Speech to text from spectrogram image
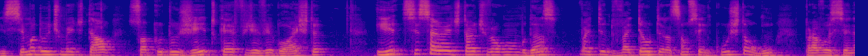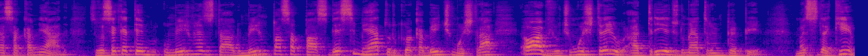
em cima do último edital, só que do jeito que a FGV gosta. E se sair o edital e tiver alguma mudança, vai ter, vai ter alteração sem custo algum para você nessa caminhada. Se você quer ter o mesmo resultado, o mesmo passo a passo desse método que eu acabei de te mostrar, é óbvio, eu te mostrei a tríade do método MPP. Mas isso daqui,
